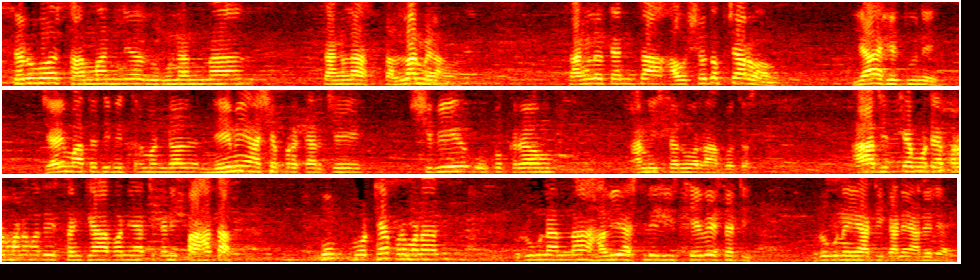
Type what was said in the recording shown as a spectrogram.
सर्वसामान्य रुग्णांना चांगला सल्ला मिळावा. चांगलं त्यांचा औषधोपचार व्हावा. या हेतूने जय मातादी मित्रमंडळ नेहमी अशा प्रकारचे शिबिर उपक्रम आम्ही सर्व राबवत असतो. आज इतक्या मोठ्या प्रमाणामध्ये संख्या आपण या ठिकाणी पाहतात. खूप मोठ्या प्रमाणात रुग्णांना हवी असलेली सेवेसाठी रुग्ण या ठिकाणी आलेले आहेत.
